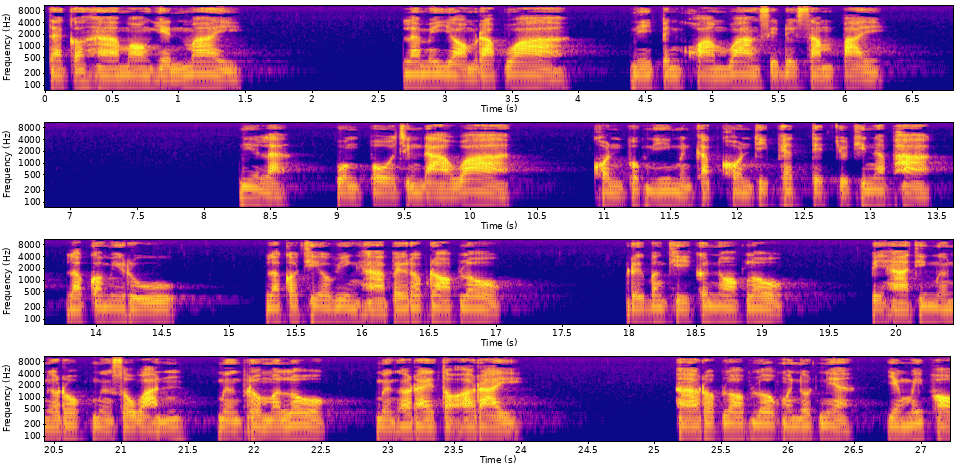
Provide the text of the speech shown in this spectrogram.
แต่ก็หามองเห็นไม่ และไม่ยอมรับว่า นี้เป็นความว่างเสียด้วยซ้ำไป นี่แหละวงโปจึงด่าว่า คนพวกนี้เหมือนกับคนที่เพชรติดอยู่ที่หน้าผาก แล้วก็ไม่รู้ แล้วก็เที่ยววิ่งหาไปรอบๆโลก หรือบางทีก็นอกโลก ไปหาที่เมืองนรกเมืองสวรรค์ เมืองพรหมโลก เมืองอะไรต่ออะไร หารอบๆโลกมนุษย์เนี่ยยังไม่พอ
